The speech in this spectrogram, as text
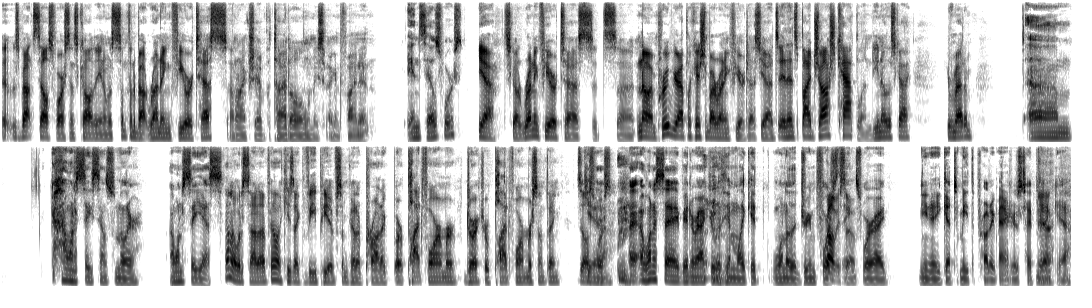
it was about Salesforce and it's called you know it's something about running fewer tests. I don't actually have the title. Let me see if I can find it. In Salesforce? Yeah, it's called running fewer tests. It's uh, no improve your application by running fewer tests. Yeah, it's, and it's by Josh Kaplan. Do you know this guy? You ever met him? Um, I want to say sounds familiar. I want to say yes. I don't know what it's titled. I feel like he's like VP of some kind of product or platform or director of platform or something. Salesforce. Yeah. I, I want to say I've interacted with him like at one of the Dreamforce Probably so. things where I, you know, you get to meet the product managers type Yeah. thing. Yeah.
